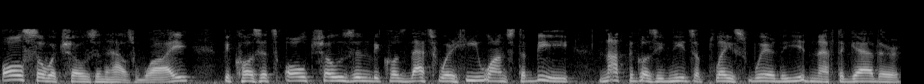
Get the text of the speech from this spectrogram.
also a chosen house. Why? Because it's all chosen because that's where he wants to be, not because he needs a place where the Yidden have to gather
